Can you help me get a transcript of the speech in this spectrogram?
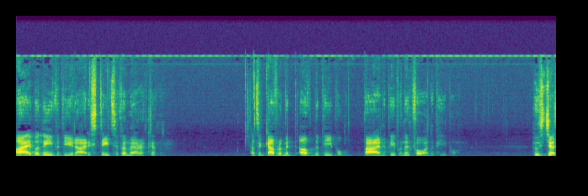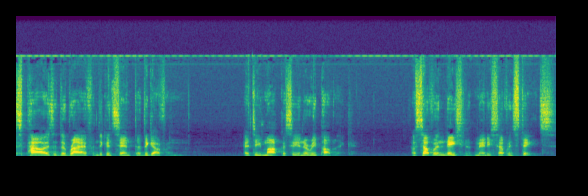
I believe in the United States of America as a government of the people, by the people, and for the people, whose just powers are derived from the consent of the governed, a democracy and a republic, a sovereign nation of many sovereign states,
